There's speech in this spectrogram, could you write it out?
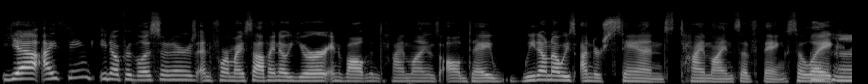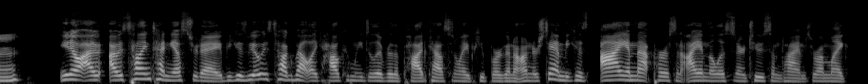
Yeah, I think, you know, for the listeners and for myself, I know you're involved in timelines all day. We don't always understand timelines of things. So, like, Mhm. you know, I, I was telling Tenn yesterday because we always talk about like how can we deliver the podcast in a way people are going to understand because I am that person. I am the listener too sometimes where I'm like,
